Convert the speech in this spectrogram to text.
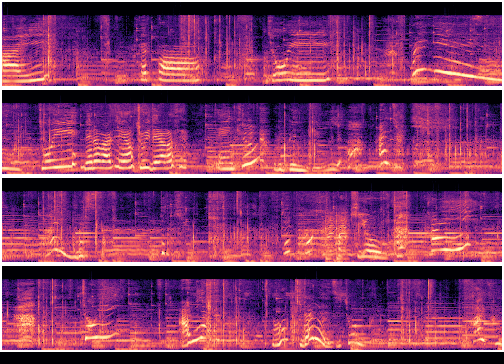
Hi, 페퍼, 조이, wendy. 조이 내려가세요. 조이 내려가세요. Thank you. 우리 웬디. 아이. 아이 멋있어. Thank you. 페퍼. 귀여워. Hi. 조이. 아니야. 응? 기다려야지 조이. 아이 그래.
